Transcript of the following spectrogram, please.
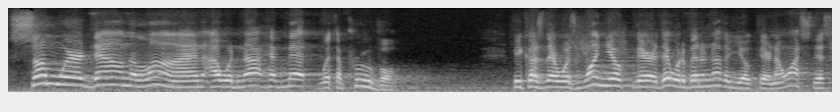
somewhere down the line, I would not have met with approval. Because there was one yoke there, there would have been another yoke there. Now, watch this.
